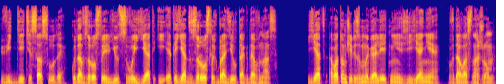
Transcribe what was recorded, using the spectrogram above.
Ведь дети — сосуды, куда взрослые льют свой яд, и это яд взрослых бродил тогда в нас. Яд, а потом через многолетнее зияние вдова с ножом.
